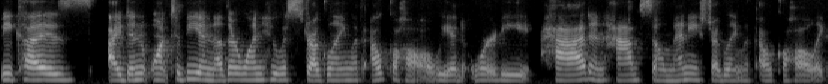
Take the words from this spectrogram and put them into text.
because I didn't want to be another one who was struggling with alcohol. We had already had and have so many struggling with alcohol. Like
